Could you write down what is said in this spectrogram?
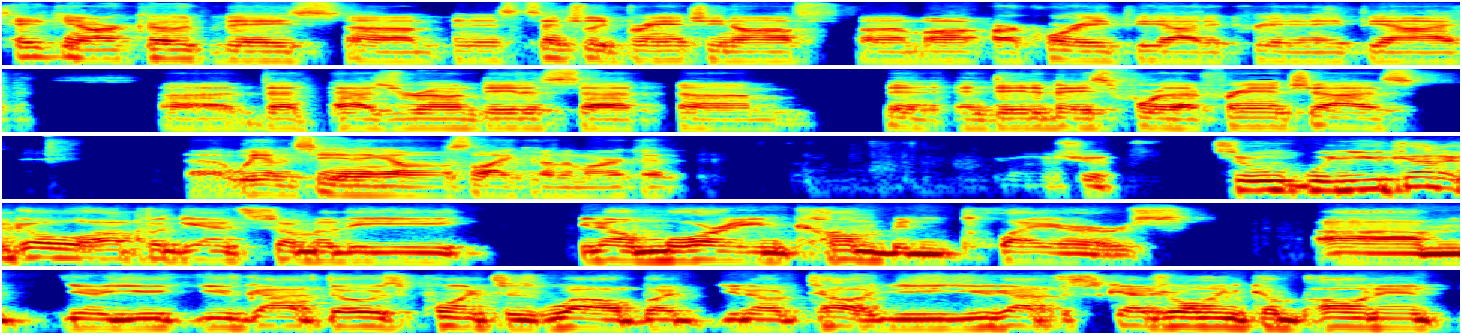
taking our code base um, and essentially branching off um, our core API to create an API uh, that has your own data set um, and, and, database for that franchise. Uh, we haven't seen anything else like it on the market. Gotcha. So when you kind of go up against some of the you know more incumbent players, um, you know you you've got those points as well. But you know, tell you you got the scheduling component.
